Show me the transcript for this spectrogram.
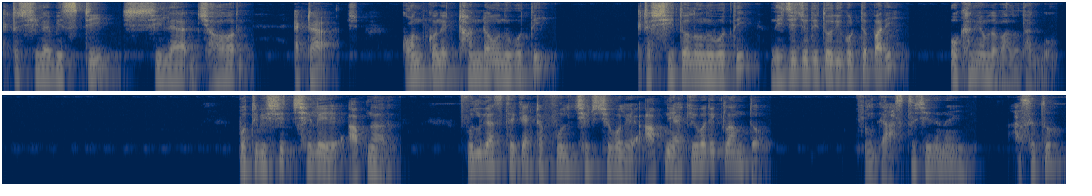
একটা শিলাবৃষ্টি, শিলা ঝড়, একটা কনকনের ঠান্ডা অনুভূতি, একটা শীতল অনুভূতি নিজে যদি তৈরি করতে পারি, ওখানে আমরা ভালো থাকব। প্রতিবেশীর ছেলে আপনার ফুল গাছ থেকে একটা ফুল ছিটছে বলে আপনি একেবারে ক্লান্ত। ফুল গাছ তো ছেড়ে নেই, আছে তো।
